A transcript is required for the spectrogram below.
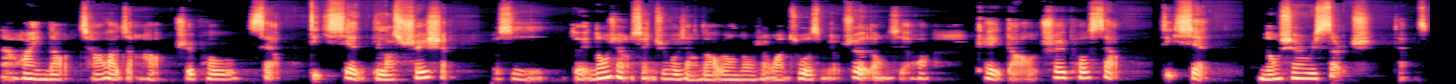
那欢迎到插画账号 Triple Cell 底线 Illustration，就是对 Notion 有兴趣或想知道我用 Notion 玩出了什么有趣的东西的话，可以到 Triple Cell 底线。Notion Research 这样子，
